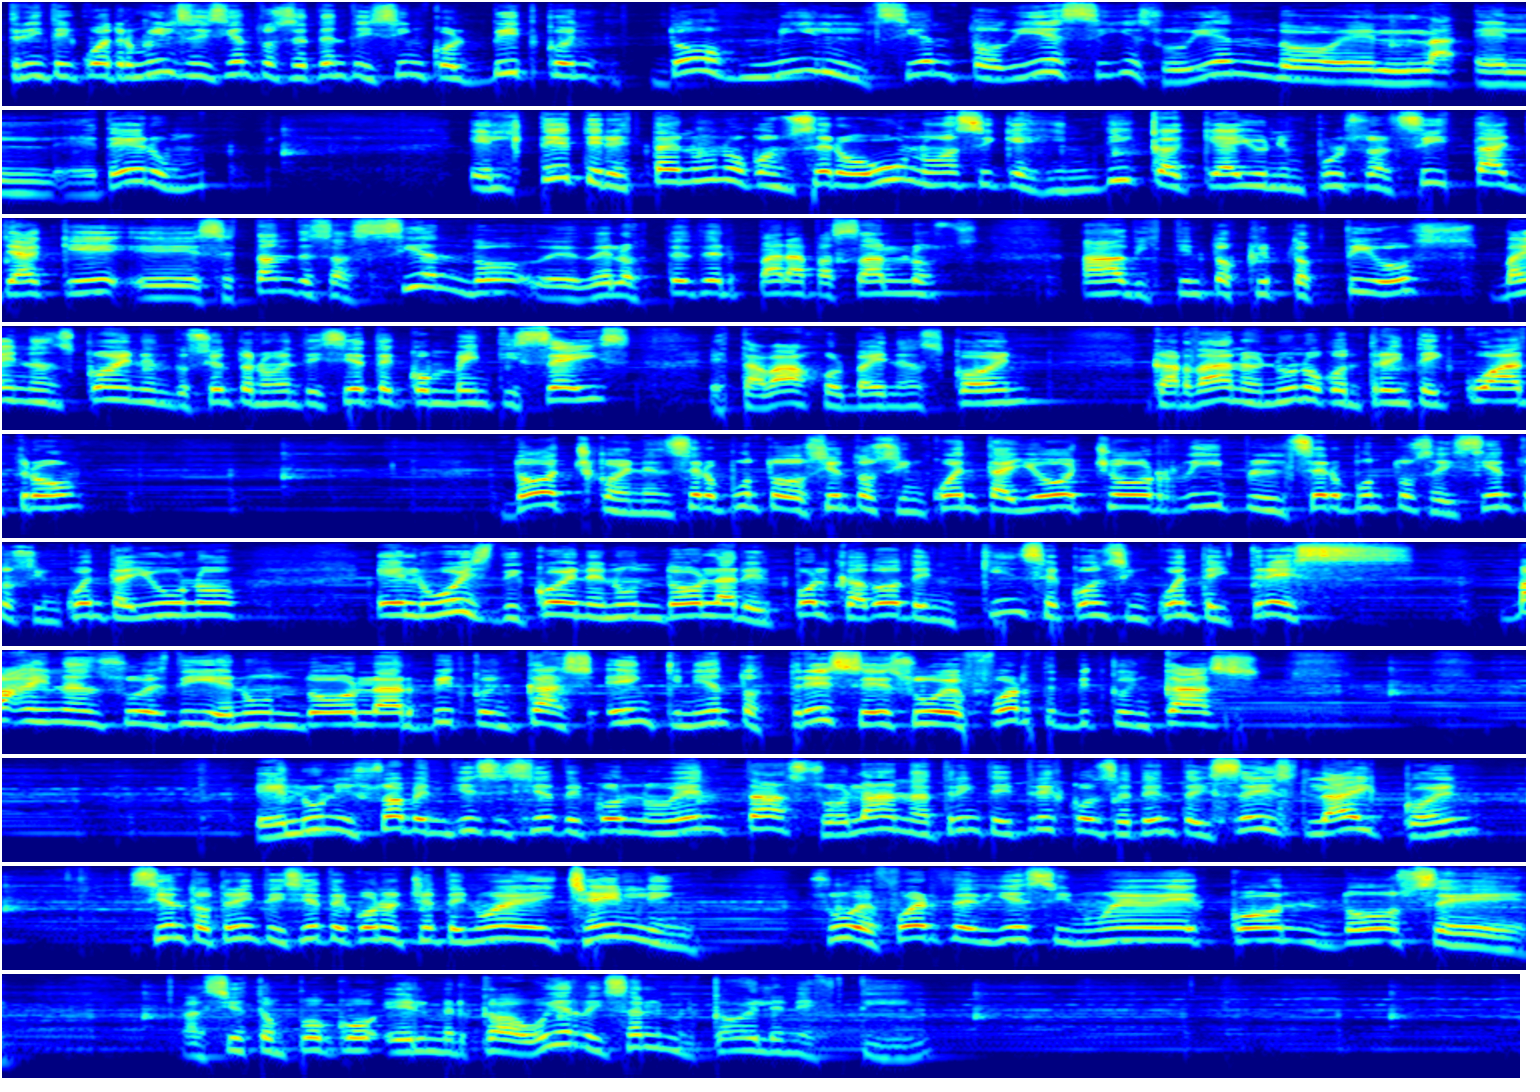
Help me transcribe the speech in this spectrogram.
34.675 el Bitcoin, 2.110 sigue subiendo el, el Ethereum. El Tether está en 1,01, así que indica que hay un impulso alcista, ya que eh, se están deshaciendo de, los Tether para pasarlos a distintos criptoactivos. Binance Coin en 297,26, está bajo el Binance Coin. Cardano en 1,34. Dogecoin en 0.258, Ripple 0.651, el USD Coin en 1 dólar, el Polkadot en 15,53. Binance USD en 1 dólar, Bitcoin Cash en 513, sube fuerte el Bitcoin Cash. El Uniswap en 17,90, Solana 33,76, Litecoin 137,89 y Chainlink sube fuerte 19,12. Así está un poco el mercado. Voy a revisar el mercado del NFT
